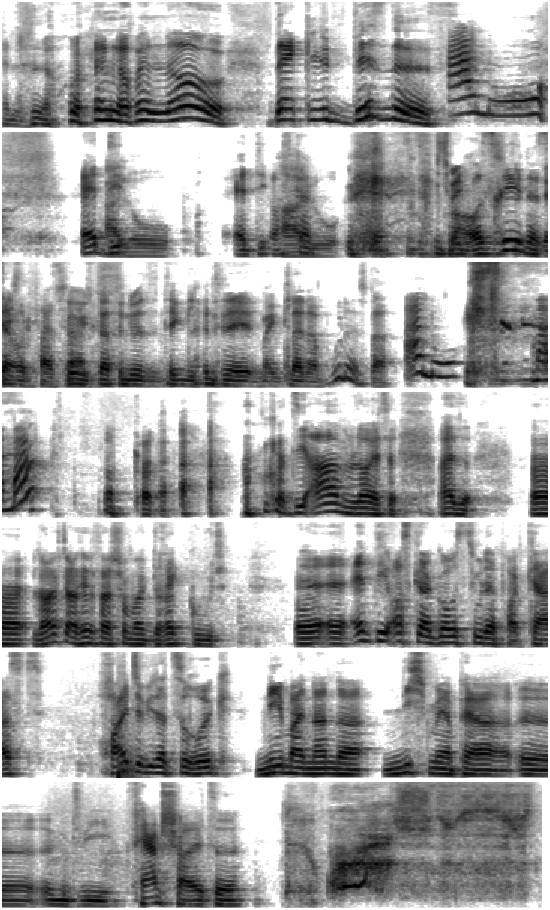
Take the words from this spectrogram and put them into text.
Hello, hello, hello. Back in business. Hallo. Andy, Hallo. Andy Oscar. Hallo. Darf ich mal ausreden? Das ist ja unfassbar. Ich dachte nur, mein kleiner Bruder ist da. Hallo. Mama? Oh Gott. Oh Gott, die armen Leute. Also, äh, läuft auf jeden Fall schon mal direkt gut. Äh, äh, And the Oscar Goes to der Podcast. Heute wieder zurück, nebeneinander, nicht mehr per äh, irgendwie Fernschalte.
